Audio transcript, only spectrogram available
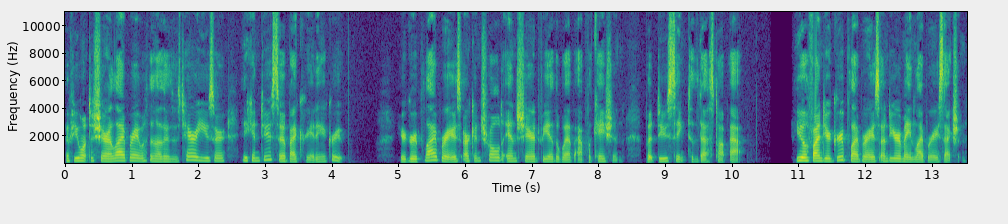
If you want to share a library with another Zotero user, you can do so by creating a group. Your group libraries are controlled and shared via the web application, but do sync to the desktop app. You will find your group libraries under your main library section.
